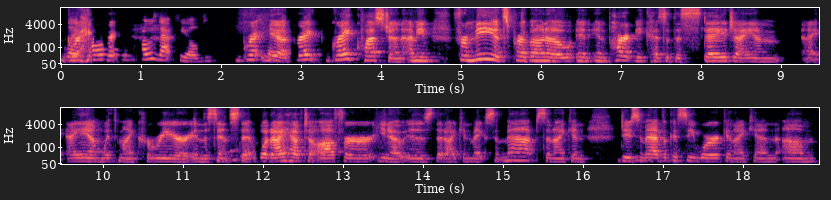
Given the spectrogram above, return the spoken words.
like great, how, great. how is that field Great, yeah, great, great question. I mean, for me, it's pro bono in in part because of the stage I am I, I, am with my career in the sense that what I have to offer, you know, is that I can make some maps and I can do some advocacy work and I can um,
